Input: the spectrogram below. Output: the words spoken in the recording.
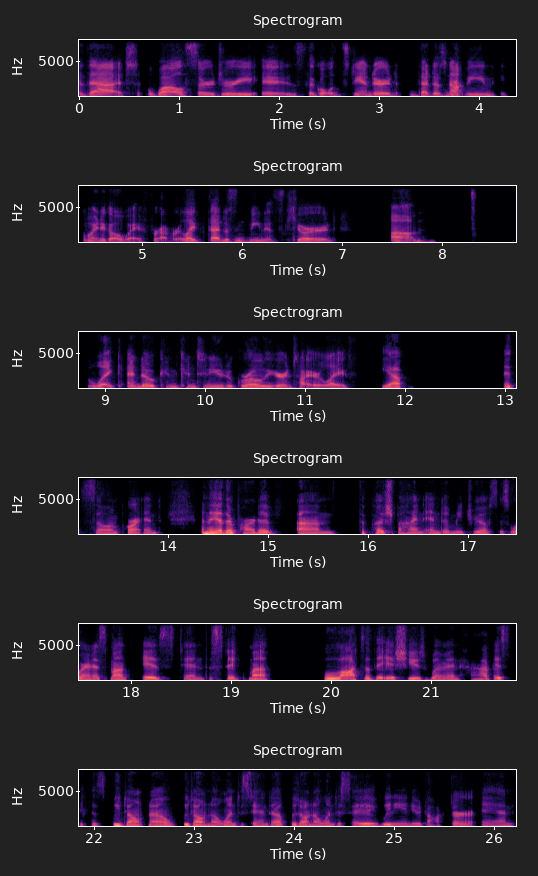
that while surgery is the gold standard, that does not mean it's going to go away forever. Like that doesn't mean it's cured. Um, like endo can continue to grow your entire life. Yep. It's so important. And the other part of um, the push behind Endometriosis Awareness Month is to end the stigma. Lots of the issues women have is because we don't know. We don't know when to stand up. We don't know when to say we need a new doctor. And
